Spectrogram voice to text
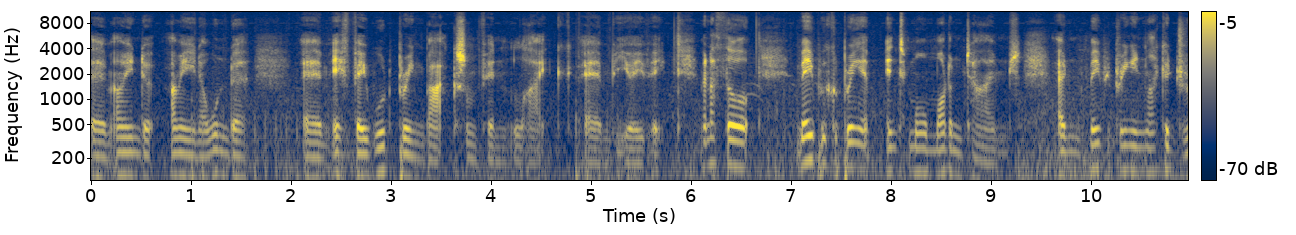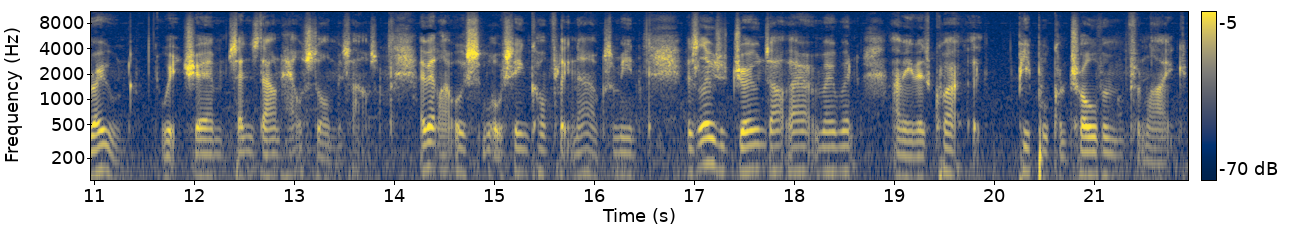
um, I mean, I mean, I wonder um, if they would bring back something like um, the UAV. And I thought maybe we could bring it into more modern times and maybe bring in like a drone which um, sends down Hellstorm missiles. A bit like what we're, seeing conflict now, because I mean, there's loads of drones out there at the moment. I mean, there's quite uh, people control them from like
